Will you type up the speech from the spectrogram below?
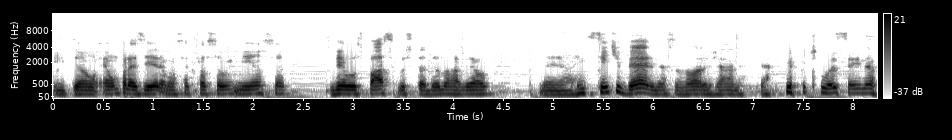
Então é um prazer, é uma satisfação imensa ver os passos que você está dando, Ravel. Né? A gente se sente velho nessas horas já, né? que você ainda é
